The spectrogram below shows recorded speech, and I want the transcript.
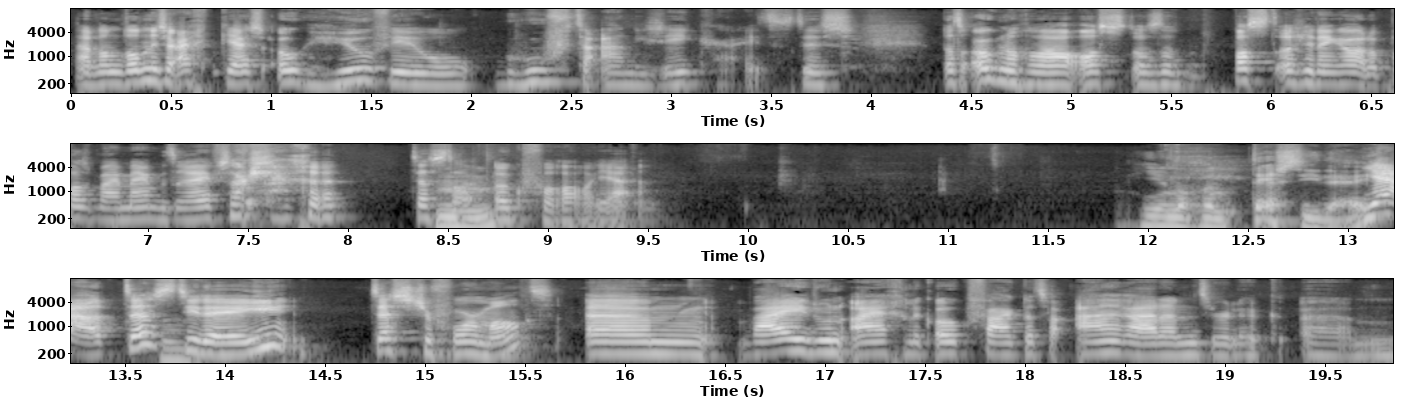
nou dan, dan is er eigenlijk juist ook heel veel behoefte aan die zekerheid. Dus dat ook nog wel, als, als dat past, als je denkt, oh dat past bij mijn bedrijf, zou ik zeggen, test dat Mhm. ook vooral, ja. Hier nog een testidee. Ja, testidee. Test je format. Ehm, wij doen eigenlijk ook vaak dat we aanraden natuurlijk. ehm,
